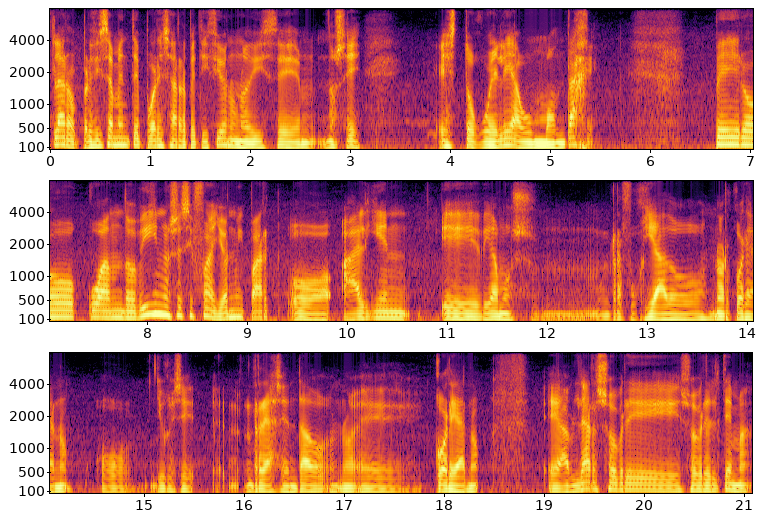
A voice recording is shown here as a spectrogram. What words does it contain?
claro, precisamente por esa repetición uno dice, no sé, esto huele a un montaje. Pero cuando vi, no sé si fue a Johnny Park o a alguien, eh, digamos, mm, refugiado norcoreano, o yo qué sé, reasentado eh, coreano, eh, hablar sobre, sobre el tema,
